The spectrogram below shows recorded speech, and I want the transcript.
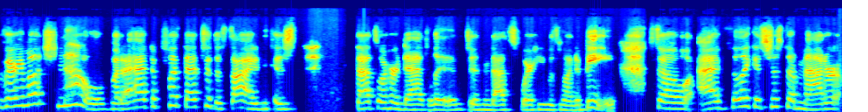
very much? No, but I had to put that to the side because that's where her dad lived and that's where he was going to be. So I feel like it's just a matter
